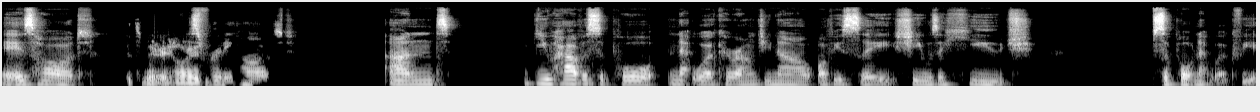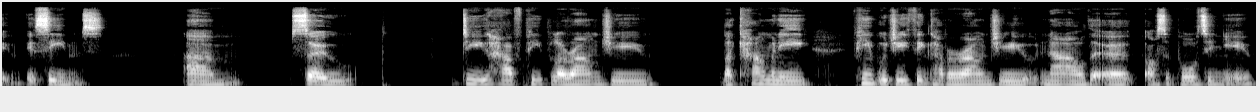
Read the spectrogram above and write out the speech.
It is hard. It's very hard. It's really hard. And you have a support network around you now. Obviously, she was a huge support network for you, it seems. Um, so do you have people around you? Like, how many people do you think have around you now that are, are supporting you?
